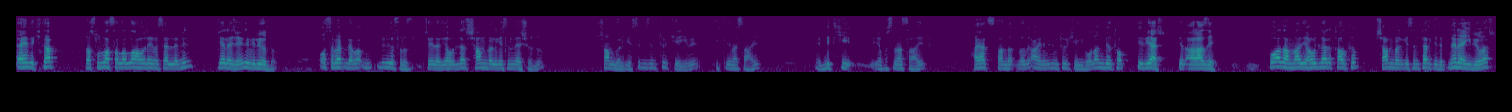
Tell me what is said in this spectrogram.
ehli kitap Resulullah sallallahu aleyhi ve sellemin geleceğini biliyordu. O sebeple biliyorsunuz şeyler Yahudiler Şam bölgesinde yaşıyordu. Şam bölgesi bizim Türkiye gibi iklime sahip, e, bitki yapısına sahip, hayat standartları aynı bizim Türkiye gibi olan bir top, bir yer, bir arazi. Bu adamlar Yahudiler kalkıp Şam bölgesini terk edip nereye gidiyorlar?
